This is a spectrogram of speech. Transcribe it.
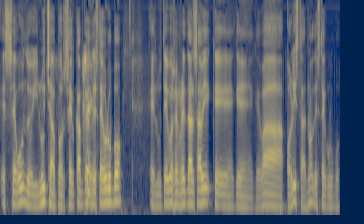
es segundo y lucha por ser campeón de este grupo. El Utebo se enfrenta al Sabi, que, que, que va colista ¿no? de este grupo.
